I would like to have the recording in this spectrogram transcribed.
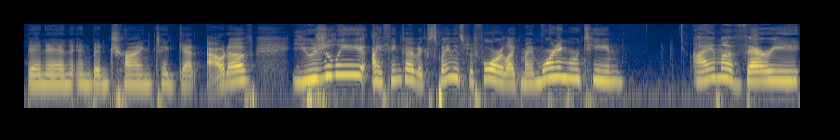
been in and been trying to get out of. Usually, I think I've explained this before, like my morning routine. I am a very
